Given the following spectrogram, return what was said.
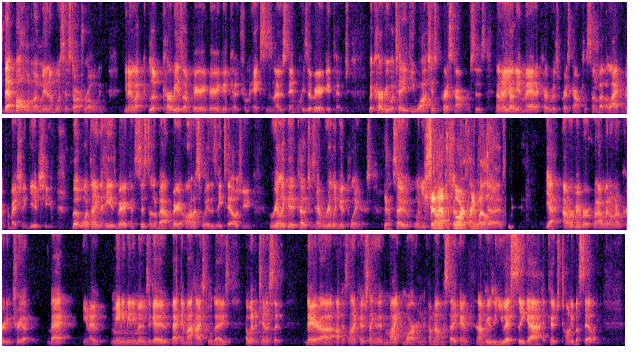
that ball of momentum once it starts rolling. You know, like look, Kirby is a very, very good coach from X's and O's standpoint. He's a very good coach. But Kirby will tell you if you watch his press conferences. I know y'all getting mad at Kirby's press conferences, some about the lack of information he gives you. But one thing that he is very consistent about and very honest with is he tells you really good coaches have really good players. Yeah. So when you said that to Florida pretty well. Does, yeah, I remember when I went on a recruiting trip back, you know, many many moons ago, back in my high school days. I went to Tennessee. Their uh, offensive line coach, I think it was Mike Martin, if I'm not mistaken. Um, he was a USC guy. Had coached Tony Boselli.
